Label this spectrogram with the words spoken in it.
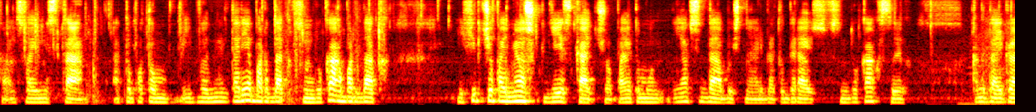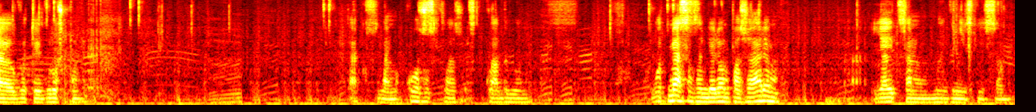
в свои места. А то потом и в инвентаре бардак, в сундуках бардак. И фиг что поймешь, где искать что. Поэтому я всегда обычно, ребят, убираюсь в сундуках своих, когда играю в эту игрушку. Так, сюда мы кожу складываем. Вот мясо заберем, пожарим. Яйца мы вниз несем.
